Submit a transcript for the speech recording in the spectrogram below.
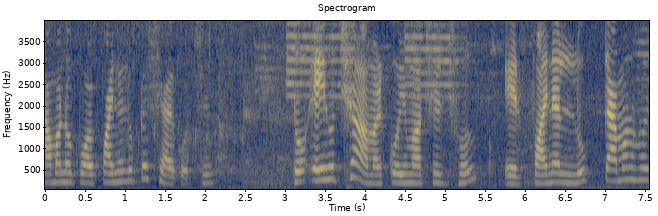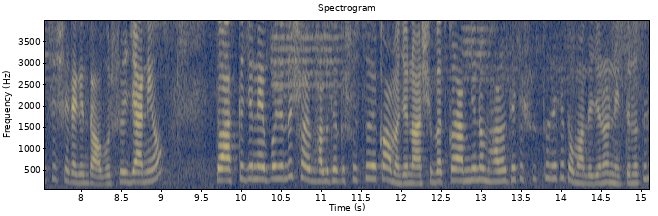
নামানোর পর ফাইনাল লুকটা শেয়ার করছি। তো এই হচ্ছে আমার কই মাছের ঝোল। এর ফাইনাল লুক কেমন হয়েছে সেটা কিন্তু অবশ্যই জানিও। তো আজকের জন্য এ পর্যন্ত সবাই ভালো থেকে সুস্থ থেকো, আমার জন্য আশীর্বাদ করো, আমি যেন ভালো থেকে সুস্থ থেকে তোমাদের জন্য নিত্য নতুন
